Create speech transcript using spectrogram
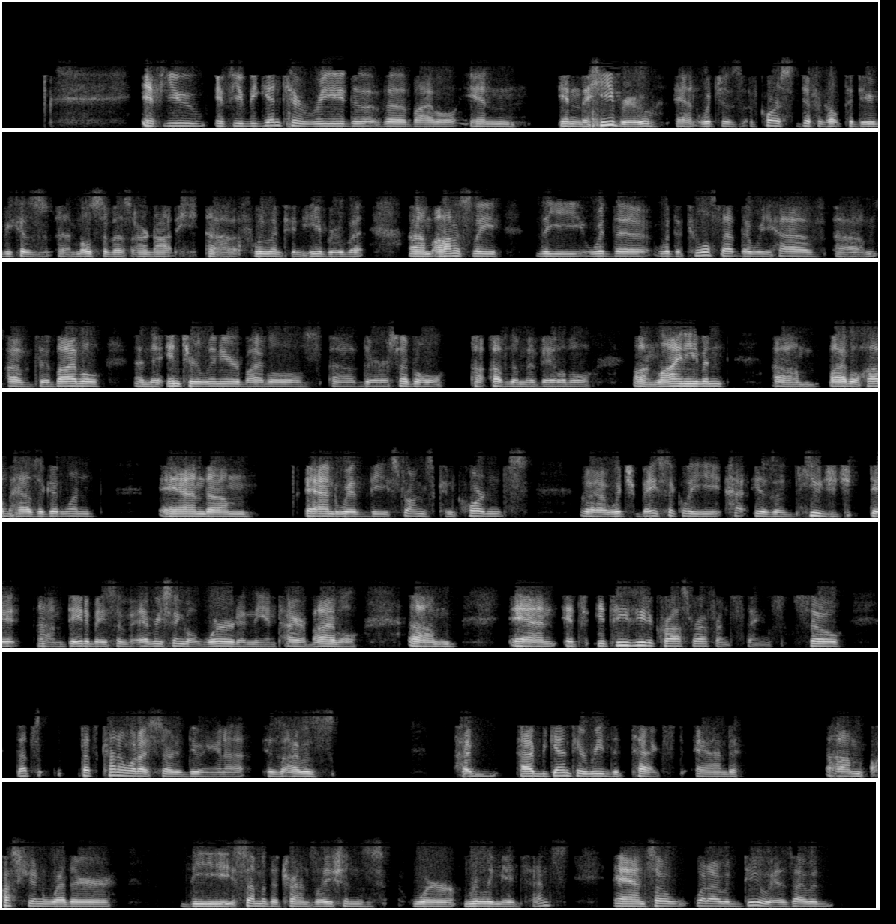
if you if you begin to read the, the Bible in in the Hebrew, and which is of course difficult to do because uh, most of us are not uh, fluent in Hebrew. But um, honestly, the with the with the tool set that we have um, of the Bible and the interlinear Bibles, uh, there are several uh, of them available online. Even um, Bible Hub has a good one, and um, and with the Strong's Concordance, uh, which basically is a huge da- um, database of every single word in the entire Bible, um, and it's it's easy to cross-reference things. So that's that's kind of what I started doing, and I, is I was I I began to read the text and um, question whether the some of the translations were really made sense. And so what I would do is I would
